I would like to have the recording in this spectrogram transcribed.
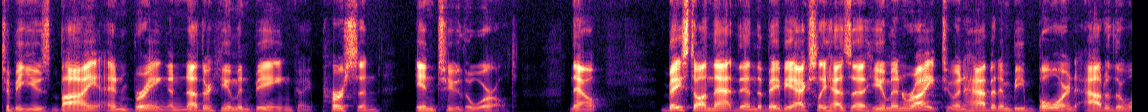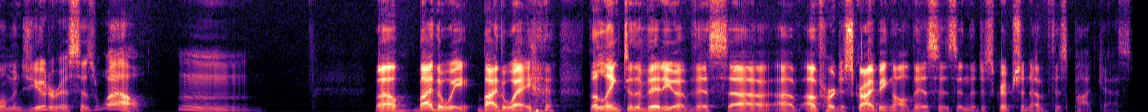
to be used by and bring another human being, a person, into the world. Now, based on that, then, the baby actually has a human right to inhabit and be born out of the woman's uterus as well. Hmm. Well, by the way, by the way, the link to the video of this uh, of, of her describing all this is in the description of this podcast.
